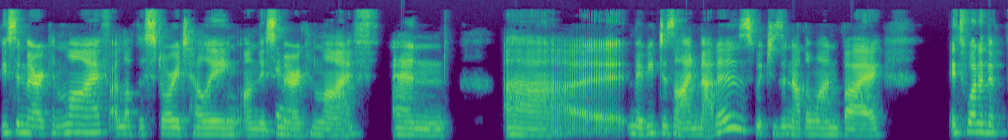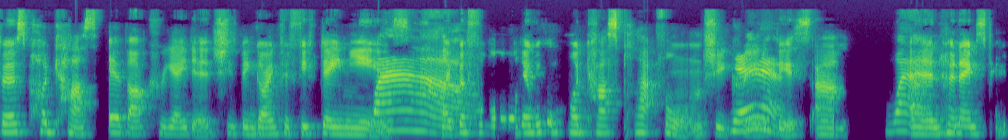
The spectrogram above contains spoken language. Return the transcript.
this american life. I love the storytelling on this yeah. american life and uh maybe design matters which is another one by it's one of the first podcasts ever created. She's been going for 15 years. Wow. Like before there was a podcast platform, she created yeah. this. Um, wow. And her name's Debbie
